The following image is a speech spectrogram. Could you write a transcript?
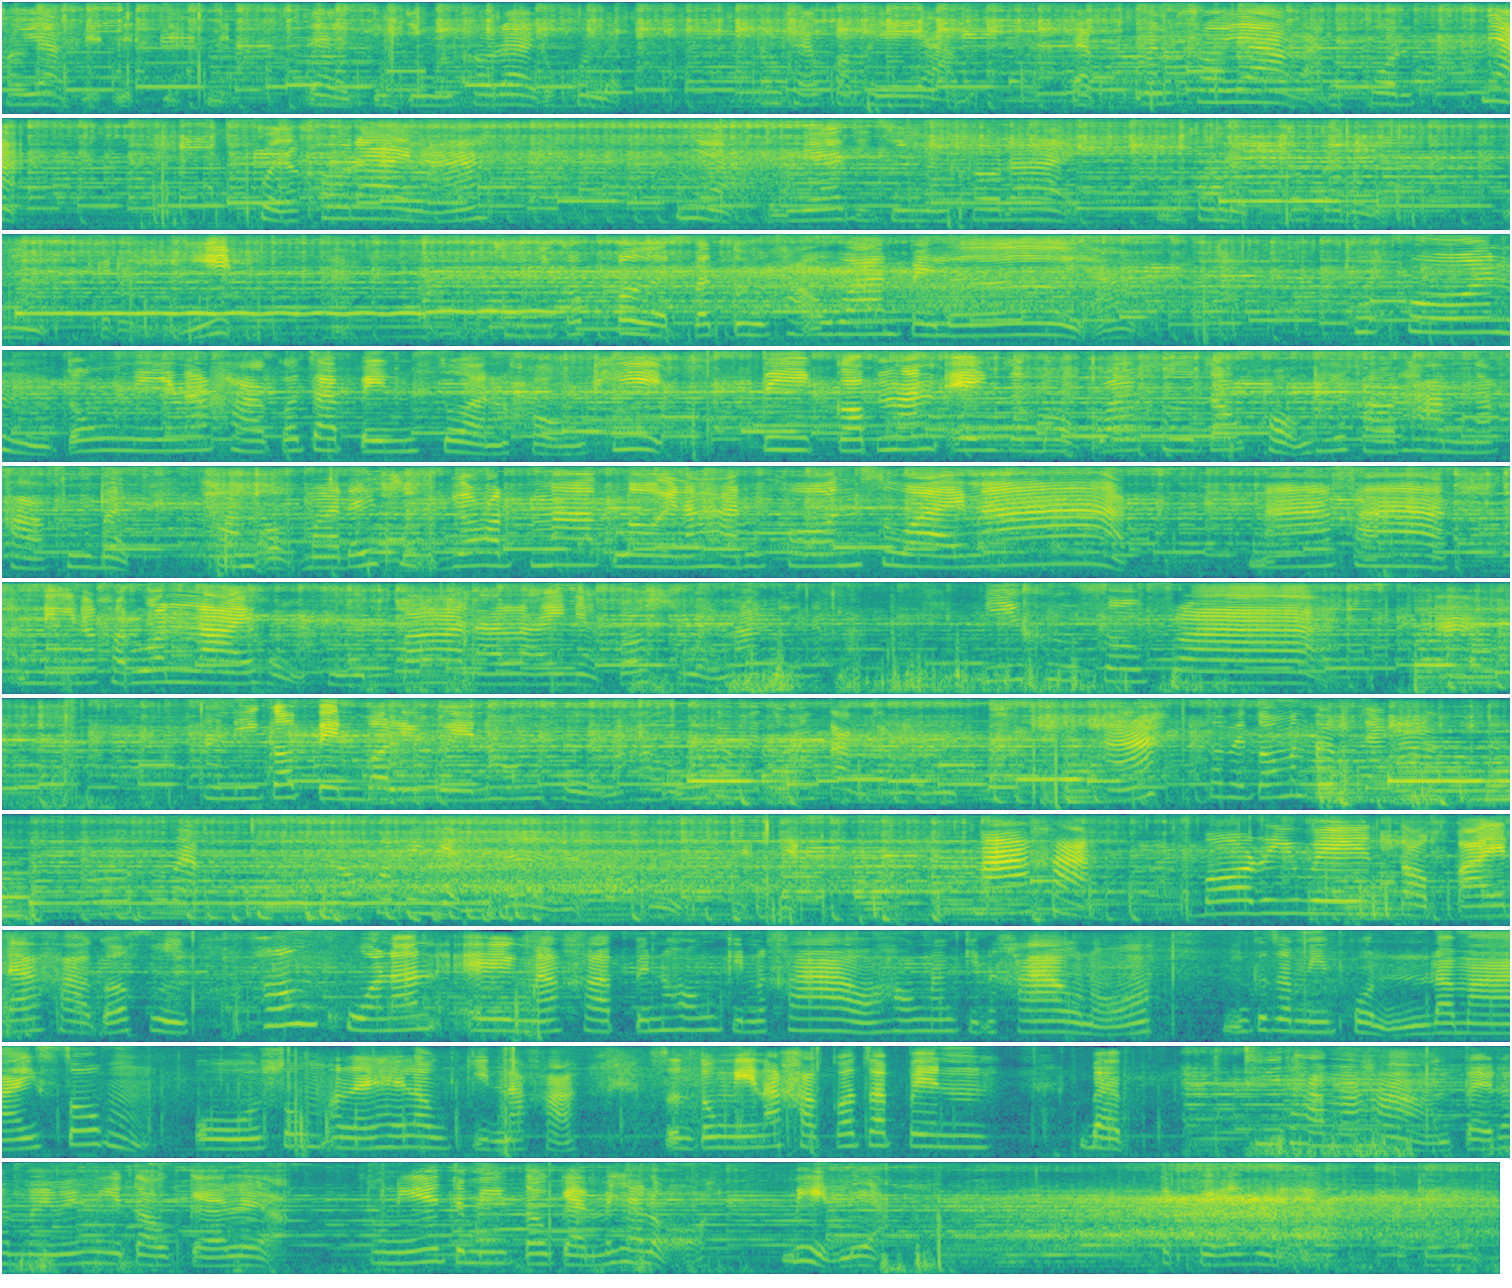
เข้ายากเนี่ยเนี่ยเนี่ยเนี่ยแต่จริงๆมันเข้าได้ทุกคนแบบต้องใช้ความพยายามแบบมันเข้ายากอะทุกคนเนี่ยกว่าจะเข้าได้นะ เนี่ยตรงเนี้ยจริงๆมันเข้าได้ทุกคนแบบต้องกระโดดนี่กระโดดอย่างนี้ทีนี้ก็เปิดประตูเข้าบ้านไปเลยอะทุกคนตรงนี้นะคะก็จะเป็นส่วนของที่ ตีกอล์ฟนั่นเองจะบอกว่าคือเจ้าของที่เขาทำนะคะ คือแบบทำออกมาได้สุดยอดมากเลยนะคะ ทุกคนสวยมากมาค่ะ อันนี้นะคะลวดลายของพื้นบ้านอะไรเนี่ยก็สวยมากเลยนะคะ นี่คือโซฟาอันนี้ก็เป็นบริเวณห้องโถง อไปนะคะก็คือห้องครัวนั่นเองนะคะ เป็นห้องกินข้าว ห้องนั่งกินข้าวเนาะนี่ก็จะมีผลไม้ส้มโอส้มอะไรให้เรากินนะคะ ส่วนตรงนี้นะคะก็จะเป็นแบบที่ทำอาหาร แต่ทำไมไม่มีเตาแก๊สเลยอะตรงนี้จะมีเตาแก๊สไม่ใช่หรอไม่เห็นเลยอะตะแกรงอยู่ไหนตะแกรงอยู่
